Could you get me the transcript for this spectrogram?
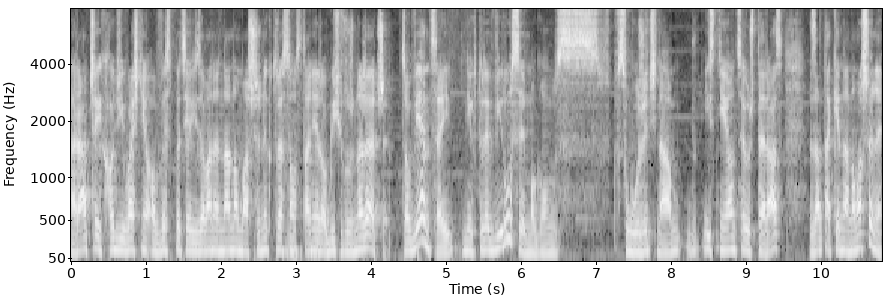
Raczej chodzi właśnie o wyspecjalizowane nanomaszyny, które są w stanie robić różne rzeczy. Co więcej, niektóre wirusy mogą służyć nam, istniejące już teraz, za takie nanomaszyny.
